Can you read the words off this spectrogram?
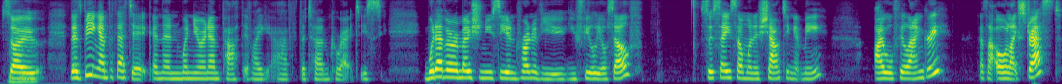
So mm-hmm. there's being empathetic, and then when you're an empath, if I have the term correct, is whatever emotion you see in front of you, you feel yourself. So say someone is shouting at me, I will feel angry. That's like or like stressed,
